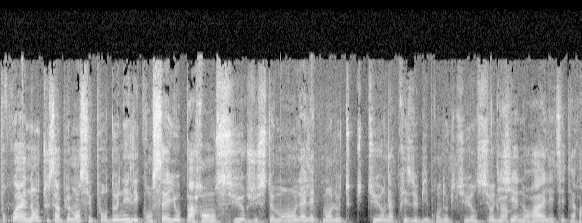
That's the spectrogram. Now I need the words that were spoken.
pourquoi un an? Tout simplement, c'est pour donner les conseils aux parents sur justement l'allaitement nocturne, la prise de biberon nocturne, sur l'hygiène orale, etc.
